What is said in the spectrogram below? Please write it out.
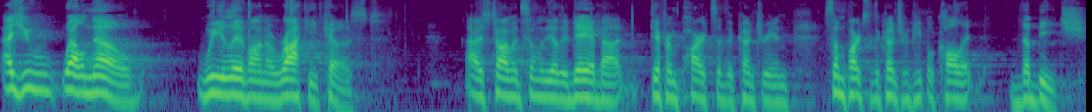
As you well know, we live on a rocky coast. I was talking with someone the other day about different parts of the country, and some parts of the country people call it the beach.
